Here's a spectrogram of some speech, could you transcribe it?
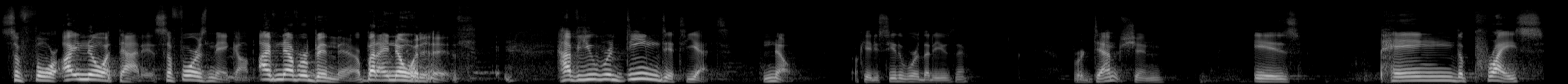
Sephora. I know what that is. Sephora's makeup. I've never been there, but I know what it is. Have you redeemed it yet? No. Okay, do you see the word that I used there? Redemption is paying the price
